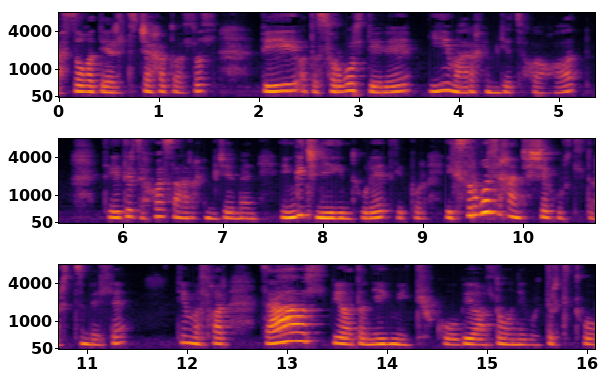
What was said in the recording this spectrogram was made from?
асуугаад ярилцж байхад бол би одоо сургууль дээрээ ийм арга хэмжээ зохиогоод тэгээд тэр зохиосон арга хэмжээ маань ингэж нийгэмд хүрээд гэд бүр их сургуулийнхаа жишээ хүртэл дурдсан байлээ. Тийм болохоор заавал би одоо нийгмийн итгэхгүй, би олон хүнийг өдөртдөггүй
